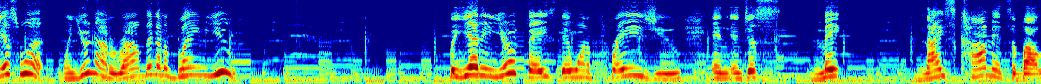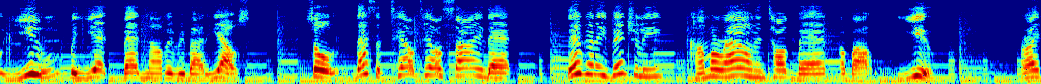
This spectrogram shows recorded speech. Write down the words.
guess what? When you're not around, they're going to blame you. But yet, in your face, they want to praise you and, and just make nice comments about you, but yet badmouth everybody else. So that's a telltale sign that they're going to eventually come around and talk bad about you. All right.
